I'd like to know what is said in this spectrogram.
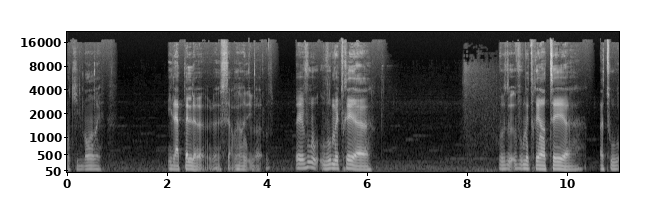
tranquillement. Et il appelle euh, le serveur. Bah, et vous, vous mettrez. euh, vous, vous mettrez un thé euh, à tous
